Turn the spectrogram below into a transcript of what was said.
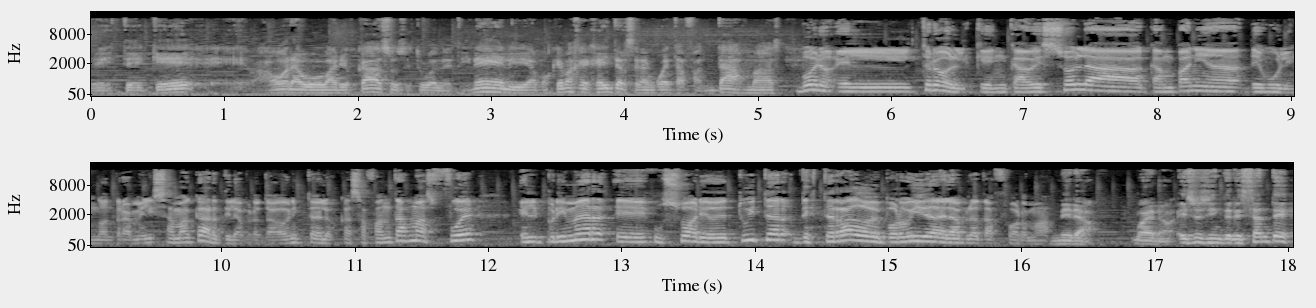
Este, que ahora hubo varios casos, estuvo el de Tinelli, digamos, que más que haters eran cuentas fantasmas, Bueno, el troll que encabezó la campaña de bullying contra Melissa McCarthy, la protagonista de Los Cazafantasmas, fue el primer eh, usuario de Twitter desterrado de por vida de la plataforma. Mirá, bueno, eso es interesante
